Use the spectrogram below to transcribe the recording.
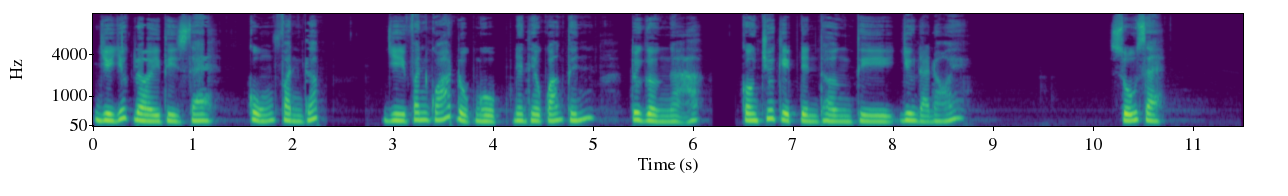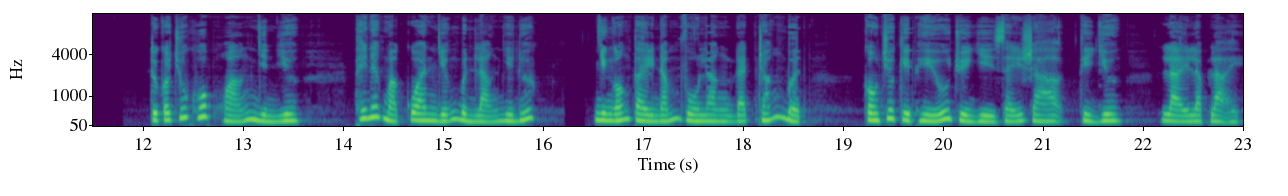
Vì dứt lời thì xe Cũng phanh gấp. Vì phanh quá đột ngột nên theo quán tính, Tôi gần ngã. Còn chưa kịp định thần thì Dương đã nói. Xuống xe. Tôi có chút hốt hoảng nhìn Dương Thấy nét mặt của anh vẫn bình lặng như nước. Nhưng ngón tay nắm vô lăng đã trắng bệt Còn chưa kịp hiểu chuyện gì xảy ra Thì Dương lại lặp lại.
